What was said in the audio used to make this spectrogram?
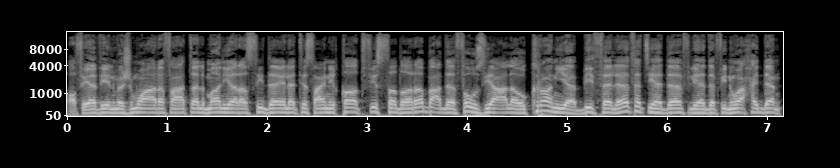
وفي هذه المجموعة رفعت ألمانيا رصيدها إلى تسع نقاط في الصدارة بعد فوزها على أوكرانيا بثلاثة أهداف لهدف واحد.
